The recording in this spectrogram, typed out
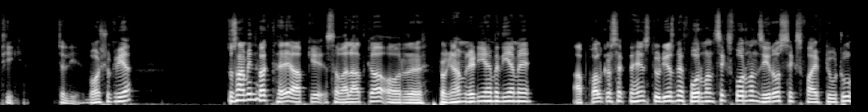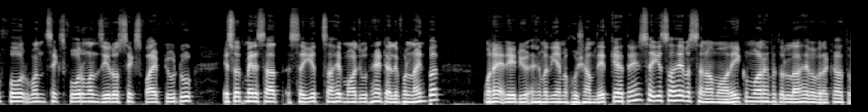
ٹھیک ہے۔ چلیے بہت شکریہ۔ تو سامعین وقت ہے آپ کے سوالات کا اور پروگرام ریڈیو احمدیہ میں آپ کال کر سکتے ہیں۔ اسٹوڈیوز میں four one six four one zero six five two two four one six four one zero six five two two اس وقت میرے ساتھ سید صاحب موجود ہیں ٹیلی فون لائن پر۔ انہیں ریڈیو احمدیہ میں خوش آمدید کہتے ہیں۔ سید صاحب السلام علیکم ورحمۃ اللہ وبرکاتہ۔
